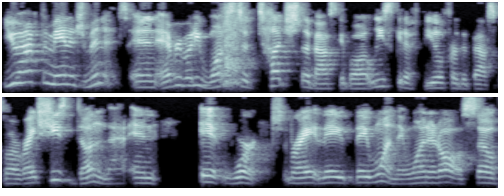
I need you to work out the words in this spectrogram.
you have to manage minutes and everybody wants to touch the basketball, at least get a feel for the basketball, right? She's done that and it worked, right? They they won. They won it all. So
